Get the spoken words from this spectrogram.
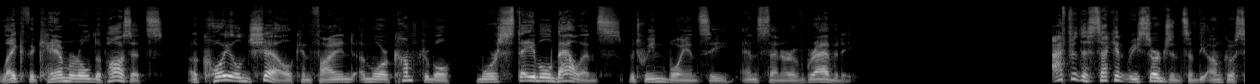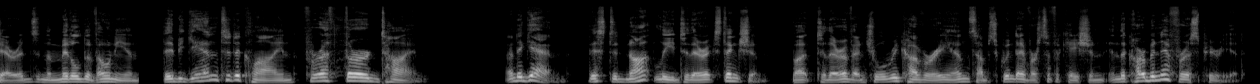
Like the cameral deposits, a coiled shell can find a more comfortable, more stable balance between buoyancy and center of gravity. After the second resurgence of the Oncocerids in the Middle Devonian, they began to decline for a third time. And again, this did not lead to their extinction, but to their eventual recovery and subsequent diversification in the Carboniferous period.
